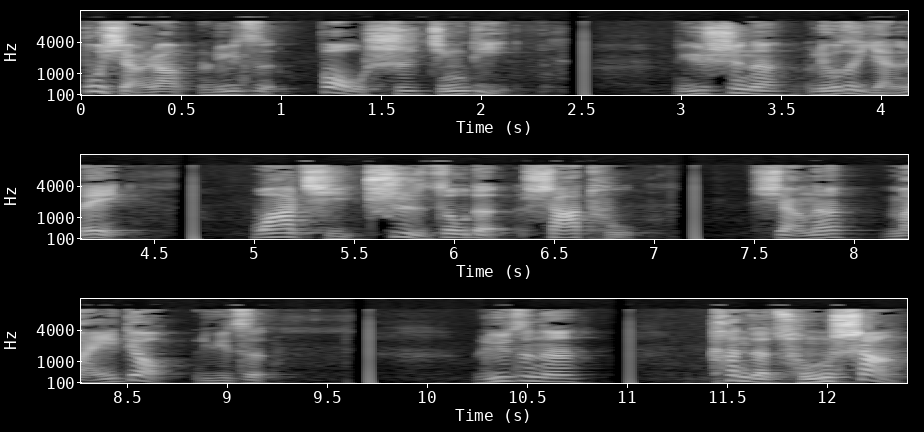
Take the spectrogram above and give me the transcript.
不想让驴子暴尸井底，于是呢，流着眼泪，挖起四周的沙土，想呢埋掉驴子。驴子呢，看着从上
